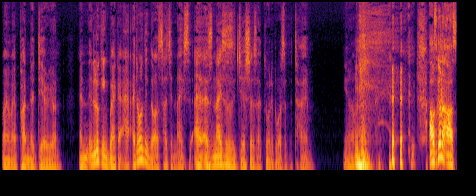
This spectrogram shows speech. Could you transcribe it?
my, my partner Dereon, and, looking back, I, I don't think that was such a nice, as nice as a gesture as I thought it was at the time. You know, I was gonna ask.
